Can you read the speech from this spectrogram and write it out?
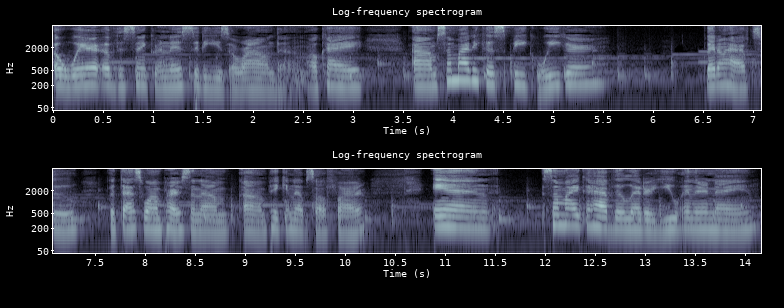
aware of the synchronicities around them, okay? Um, somebody could speak Uyghur. They don't have to, but that's one person I'm um, picking up so far. And somebody could have the letter U in their name.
